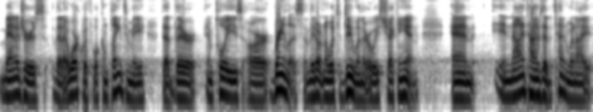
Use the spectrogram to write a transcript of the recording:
managers that I work with will complain to me that their employees are brainless and they don't know what to do when they're always checking in. And in nine times out of 10, when I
